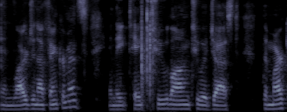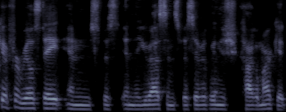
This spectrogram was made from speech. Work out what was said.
in large enough increments and they take too long to adjust. The market for real estate in, in the US and specifically in the Chicago market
